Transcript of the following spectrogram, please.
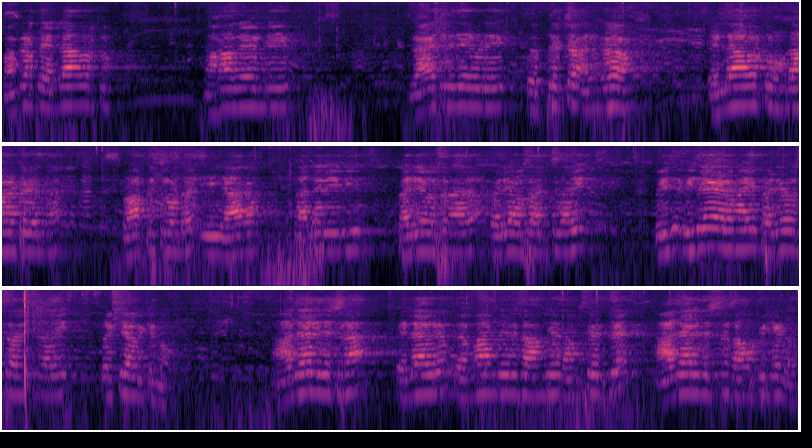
പങ്കെടുത്ത എല്ലാവർക്കും മഹാദേവന്റെയും ഗായത്രി ദേവിയുടെയും പ്രത്യക്ഷ അനുഗ്രഹം എല്ലാവർക്കും ഉണ്ടാകട്ടെ എന്ന് പ്രാർത്ഥിച്ചുകൊണ്ട് ഈ യാഗം നല്ല രീതിയിൽ പര്യവസാന പര്യവസാനിച്ചതായി വിജയകരമായി പര്യവസാനിച്ചതായി പ്രഖ്യാപിക്കുന്നു. ആചാര്യദക്ഷിണ എല്ലാവരും ബ്രഹ്മാനന്ദ സ്വാമിയെ നമസ്കരിച്ച് ആചാര്യദക്ഷിണ സമർപ്പിക്കേണ്ടത്.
